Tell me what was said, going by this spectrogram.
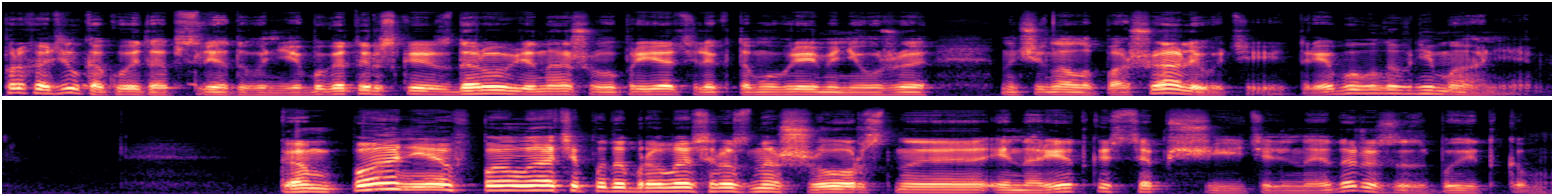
проходил какое-то обследование. Богатырское здоровье нашего приятеля к тому времени уже начинало пошаливать и требовало внимания. Компания в палате подобралась разношерстная и на редкость общительная, даже с избытком.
